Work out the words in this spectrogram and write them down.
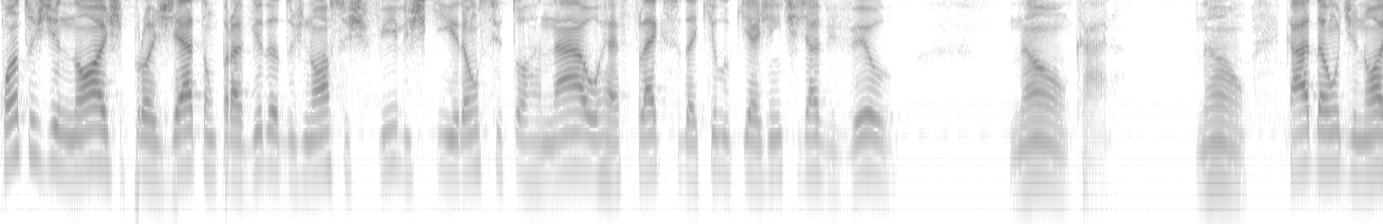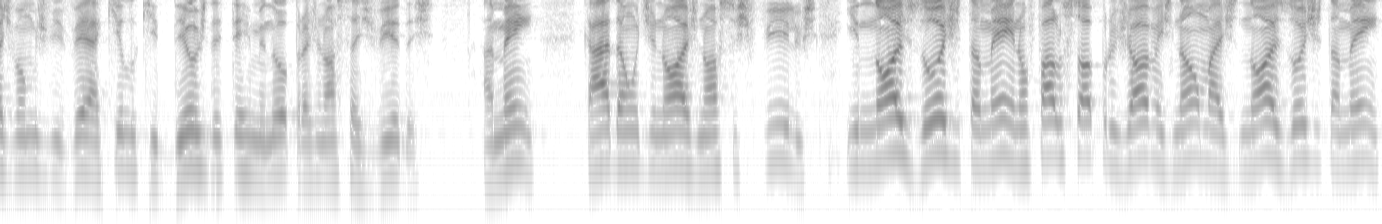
Quantos de nós projetam para a vida dos nossos filhos que irão se tornar o reflexo daquilo que a gente já viveu? Não, cara. Não. Cada um de nós vamos viver aquilo que Deus determinou para as nossas vidas. Amém? cada um de nós, nossos filhos, e nós hoje também, não falo só para os jovens, não, mas nós hoje também.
